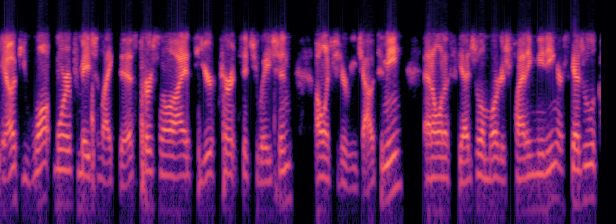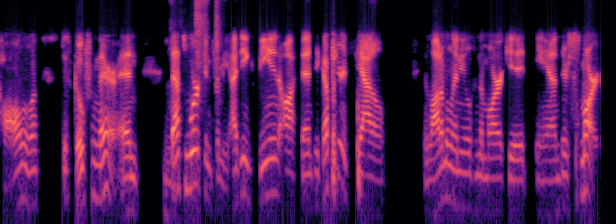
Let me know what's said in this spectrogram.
You know, if you want more information like this, personalized to your current situation, I want you to reach out to me and I want to schedule a mortgage planning meeting or schedule a call and let's just go from there. And mm-hmm. that's working for me. I think being authentic up here in Seattle, a lot of millennials in the market and they're smart.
